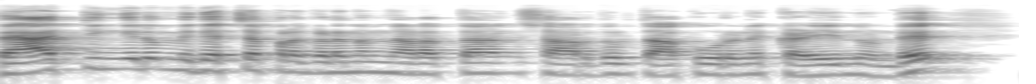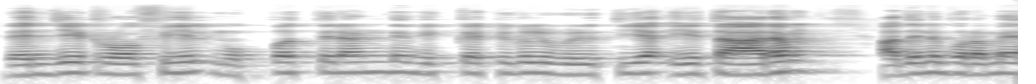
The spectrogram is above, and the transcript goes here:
ബാറ്റിങ്ങിലും മികച്ച പ്രകടനം നടത്താൻ ഷാർദുൽ താക്കൂറിന് കഴിയുന്നുണ്ട്. രഞ്ജി ട്രോഫിയിൽ മുപ്പത്തിരണ്ട് വിക്കറ്റുകൾ വീഴ്ത്തിയ ഈ താരം അതിനു പുറമെ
